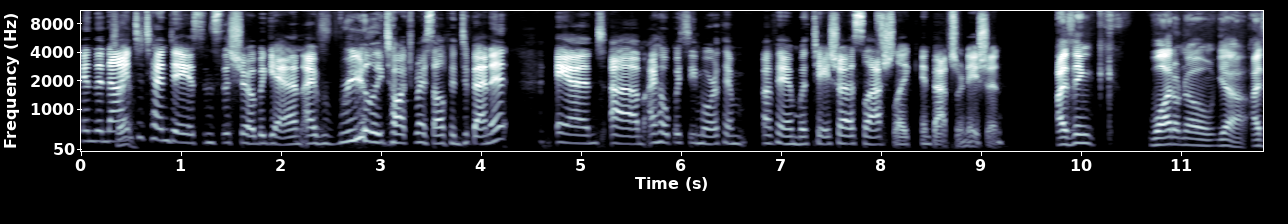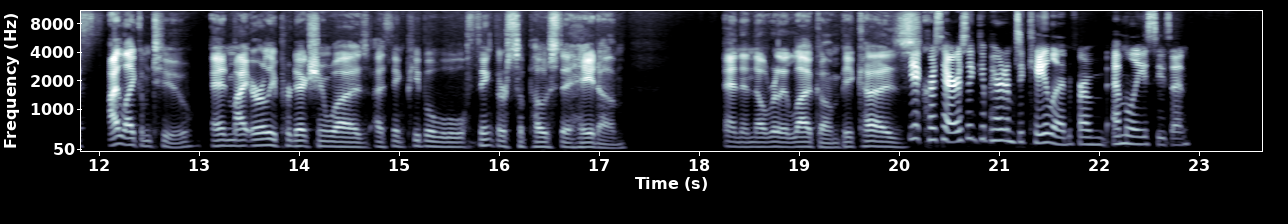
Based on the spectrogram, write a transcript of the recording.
in the nine Same. to ten days since the show began, I've really talked myself into Bennett, and um, I hope we see more of him of him with Tayshia slash like in Bachelor Nation. I think. Well, I don't know. Yeah, I I like him too. And my early prediction was I think people will think they're supposed to hate him, and then they'll really like him because Yeah, Chris Harrison compared him to Kalon from Emily's season,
